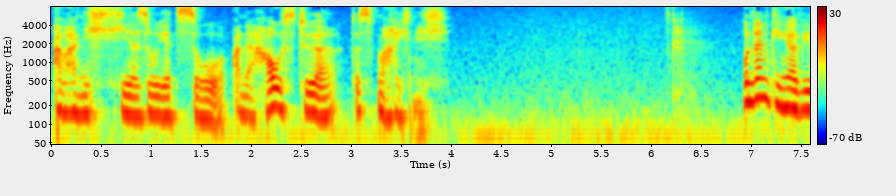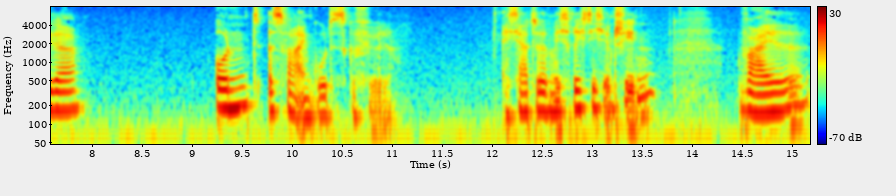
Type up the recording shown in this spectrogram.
aber nicht hier so jetzt so an der Haustür. Das mache ich nicht. Und dann ging er wieder. Und es war ein gutes Gefühl. Ich hatte mich richtig entschieden, weil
